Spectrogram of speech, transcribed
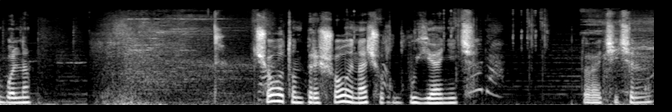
Больно. Чё вот он пришел и начал буянить? Отвратительно.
